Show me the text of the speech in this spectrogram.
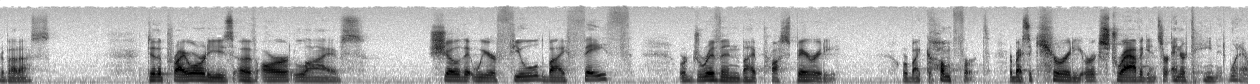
What about us? Do the priorities of our lives show that we are fueled by faith or driven by prosperity or by comfort or by security or extravagance or entertainment, whatever?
